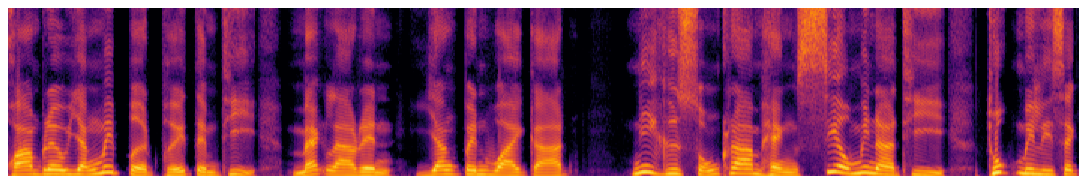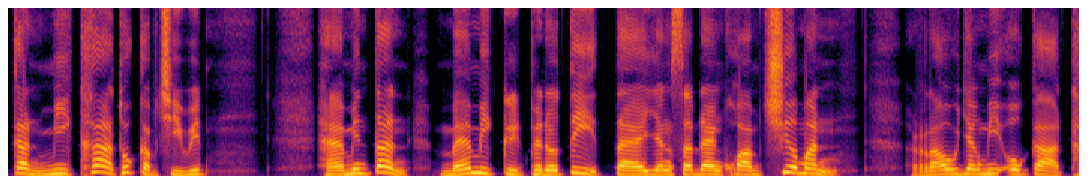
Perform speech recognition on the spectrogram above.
ความเร็วยังไม่เปิดเผยเต็มที่ McLaren ยังเป็นไวการ์ด นี่คือสงครามแห่งเสี้ยววินาที ทุกมิลลิเซคันมีค่าเท่ากับชีวิต แฮมิลตันแม้มีกริดเพน a ลตี้แต่ยังแสดงความเชื่อมั่น เรายังมีโอกาสท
